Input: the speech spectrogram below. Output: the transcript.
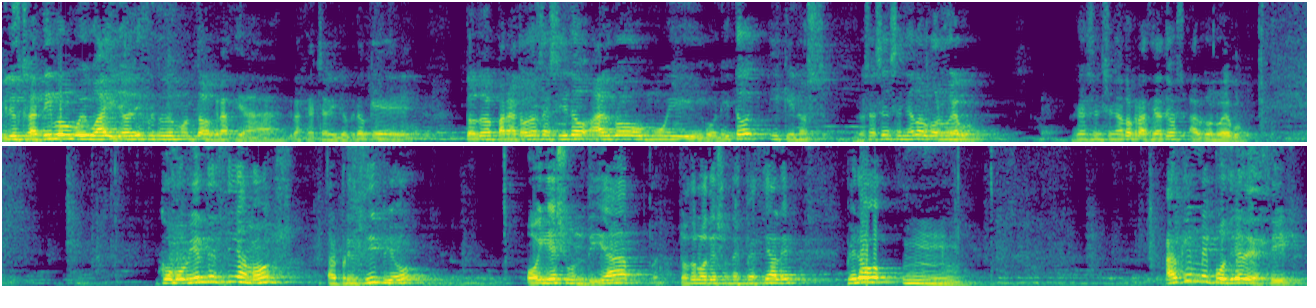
ilustrativo, muy guay. Yo he disfrutado un montón. Gracias, gracias, Charlie. Yo creo que todo, para todos ha sido algo muy bonito y que nos, nos has enseñado algo nuevo. Nos has enseñado, gracias a Dios, algo nuevo. Como bien decíamos al principio, Hoy es un día, bueno, todos los días son especiales, pero mm, alguien me podría decir,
